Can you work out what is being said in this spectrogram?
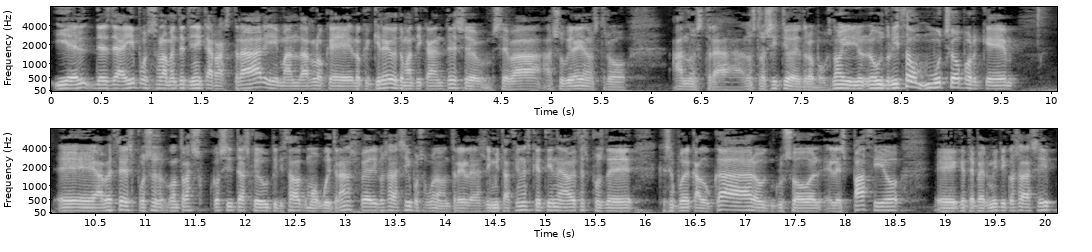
y él desde ahí pues solamente tiene que arrastrar y mandar lo que, lo que quiera y automáticamente se, se va a subir ahí a nuestro, a nuestra, nuestro sitio de Dropbox, ¿no? Y lo utilizo mucho porque, eh, a veces, pues con otras cositas que he utilizado como WeTransfer y cosas así, pues bueno, entre las limitaciones que tiene a veces, pues de que se puede caducar o incluso el, espacio eh, que te permite y cosas así,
